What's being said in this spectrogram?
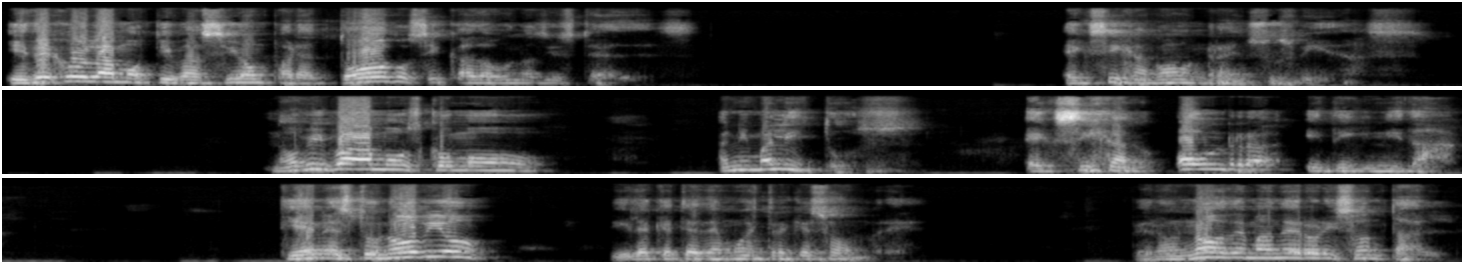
y dejo la motivación para todos y cada uno de ustedes. Exijan honra en sus vidas. No vivamos como animalitos. Exijan honra y dignidad. ¿Tienes tu novio? Dile que te demuestre que es hombre pero no de manera horizontal,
